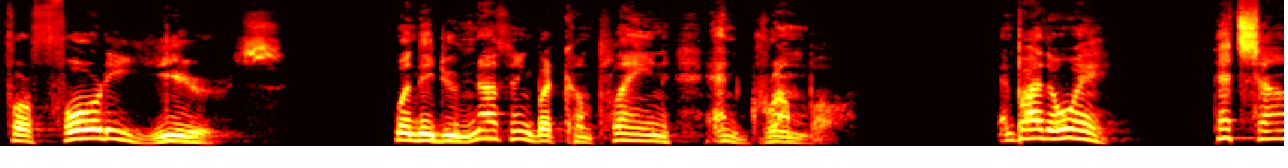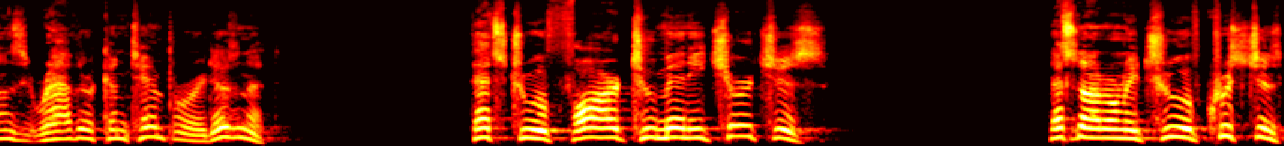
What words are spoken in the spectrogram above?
for 40 years, when they do nothing but complain and grumble? And by the way, that sounds rather contemporary, doesn't it? That's true of far too many churches. That's not only true of Christians,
